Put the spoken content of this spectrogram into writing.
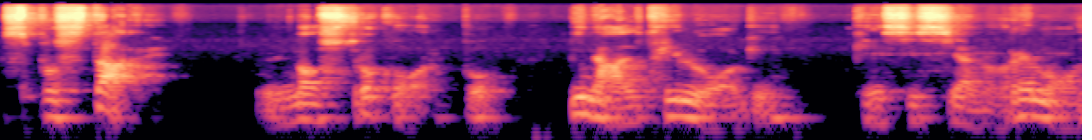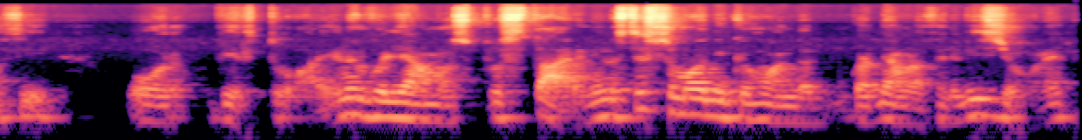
spostare il nostro corpo in altri luoghi, che essi siano remoti o virtuali. Noi vogliamo spostare, nello stesso modo in cui quando guardiamo la televisione,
